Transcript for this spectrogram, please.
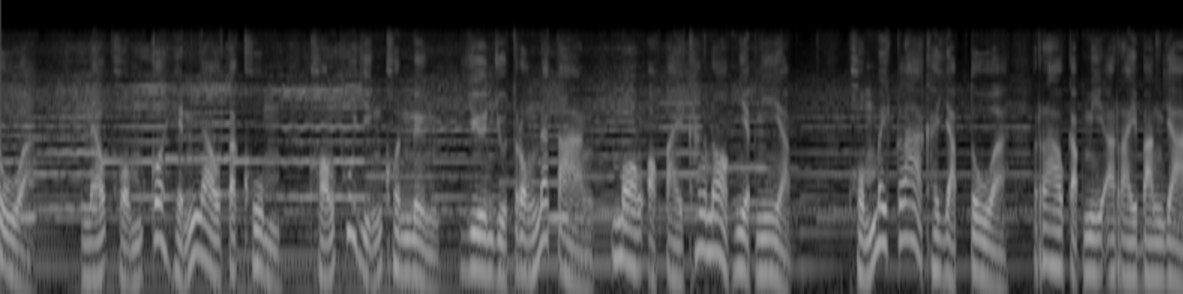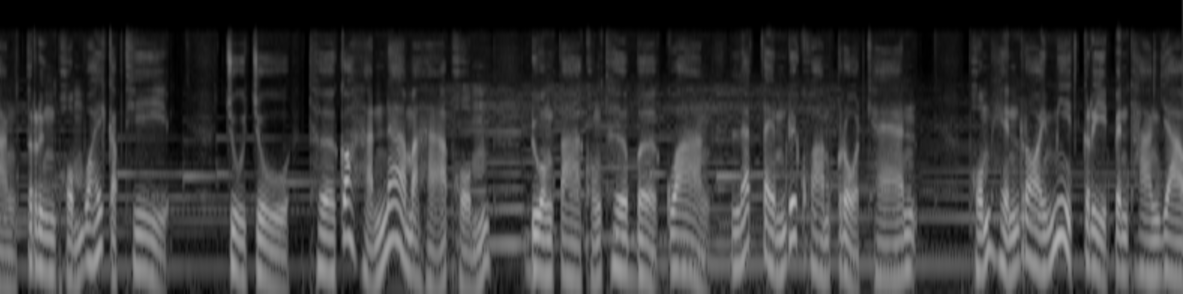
ตัว แล้วผมก็เห็นเงาตะคุ่มของผู้หญิงคนหนึ่ง ยืนอยู่ตรงหน้าต่าง มองออกไปข้างนอกเงียบๆ ผมไม่กล้าขยับตัว ราวกับมีอะไรบางอย่างตรึงผมไว้กับที่ จู่ๆ เธอก็หันหน้ามาหาผม ดวงตาของเธอเบิกกว้าง และเต็มด้วยความโกรธแค้น ผมเห็นรอยมีดกรีดเป็นทางยาว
